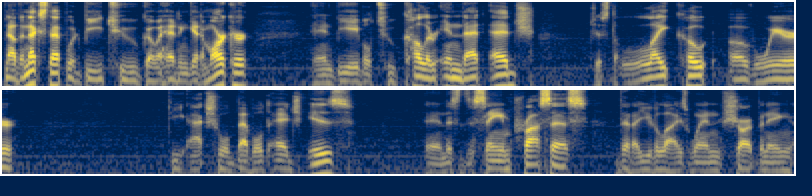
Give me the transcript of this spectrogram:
Now the next step would be to go ahead and get a marker and be able to color in that edge. Just a light coat of where the actual beveled edge is. And this is the same process that I utilize when sharpening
